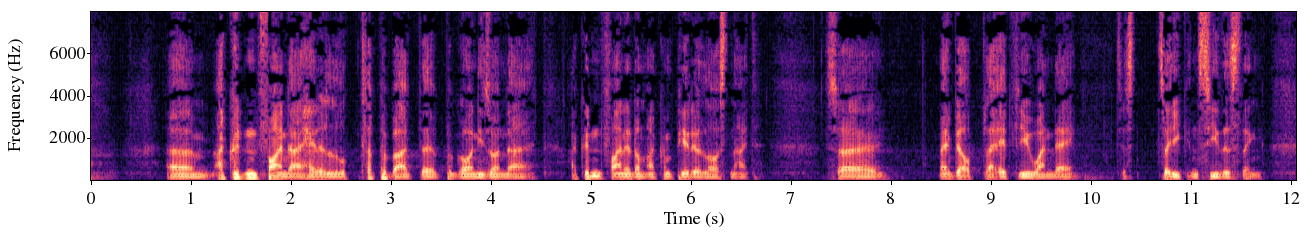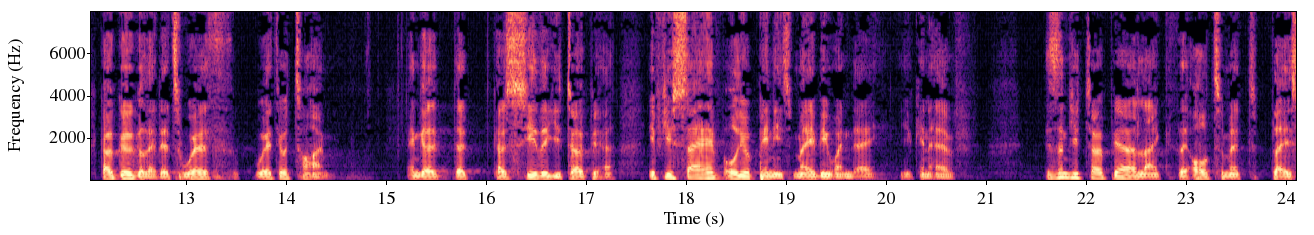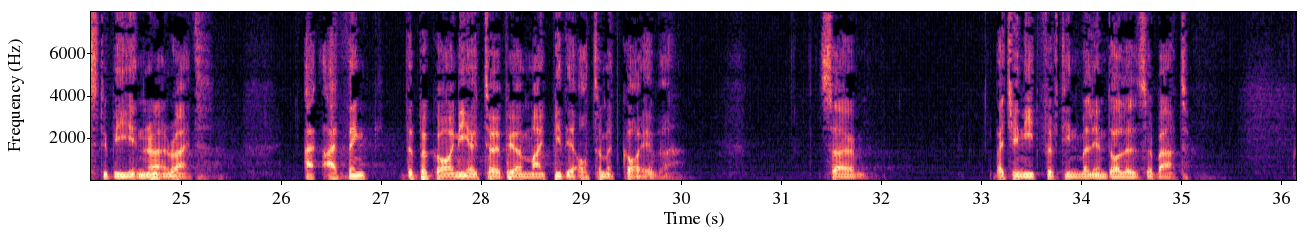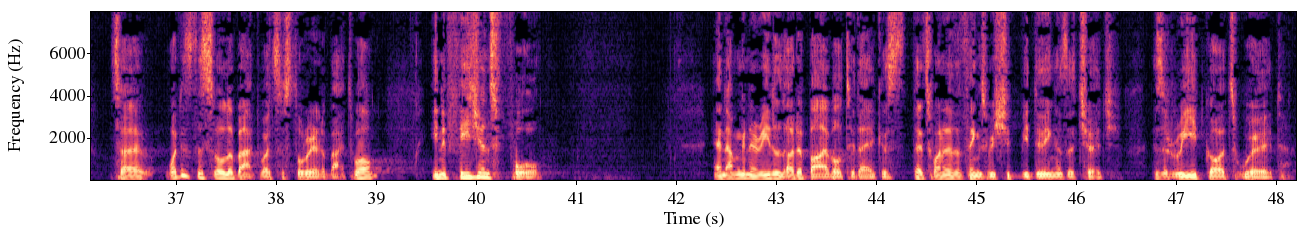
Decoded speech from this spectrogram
Um, I couldn't find, I had a little clip about the Pagani's on that. I couldn't find it on my computer last night. So maybe I'll play it for you one day, just so you can see this thing. Go Google it. It's worth, worth your time. And go, go see the utopia. If you save all your pennies, maybe one day you can have. Isn't utopia like the ultimate place to be in? Right. right. I, I think the Pagani utopia might be the ultimate car ever. So, but you need $15 million about. So, what is this all about? What's the story all about? Well, in Ephesians 4, and I'm going to read a lot of Bible today because that's one of the things we should be doing as a church is read God's word.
